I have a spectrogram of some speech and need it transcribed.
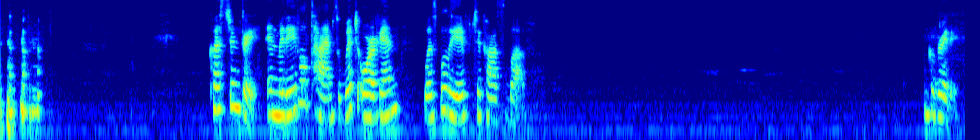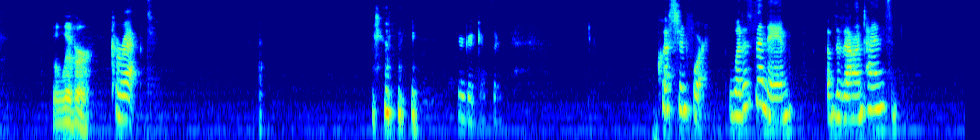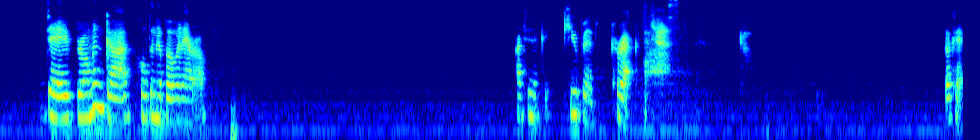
roses. Question 3. In medieval times, which organ was believed to cause love? Uncle Brady. The liver. Correct. You're a good guesser. Question 4. What is the name of the Valentine's Day Roman god holding a bow and arrow? Auntie Nikki. Cupid. Correct. Yes. Okay.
